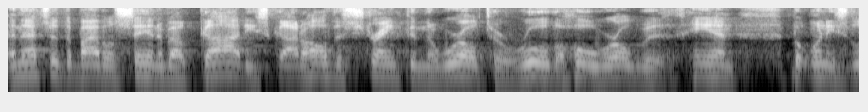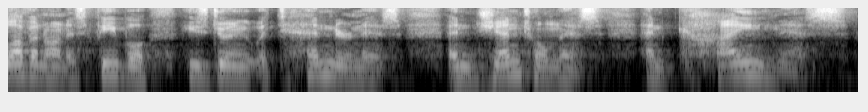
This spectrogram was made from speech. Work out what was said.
And that's what the Bible's saying about God. He's got all the strength in the world to rule the whole world with his hand. But when he's loving on his people, he's doing it with tenderness and gentleness and kindness.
